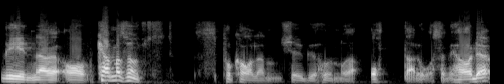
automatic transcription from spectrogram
vinnare av Kalmarsundspokalen 2008 då, som vi hörde.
